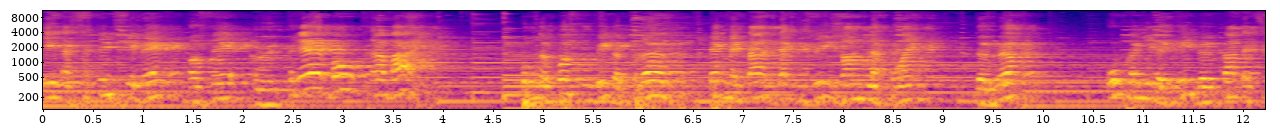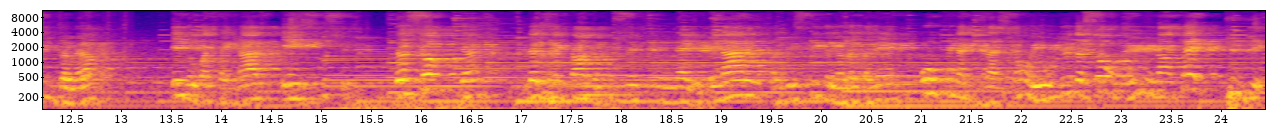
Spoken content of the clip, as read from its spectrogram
et la Sûreté du Québec a fait un très bon travail pour ne pas trouver de preuves permettant d'accuser Jean Lapointe de meurtre au premier degré, de tentative de meurtre et de de fait grave, et ainsi de suite. De sorte que le directeur de poursuite criminelle et a décidé de ne reconnaître aucune accusation et au lieu de ça, on a eu une enquête publique.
